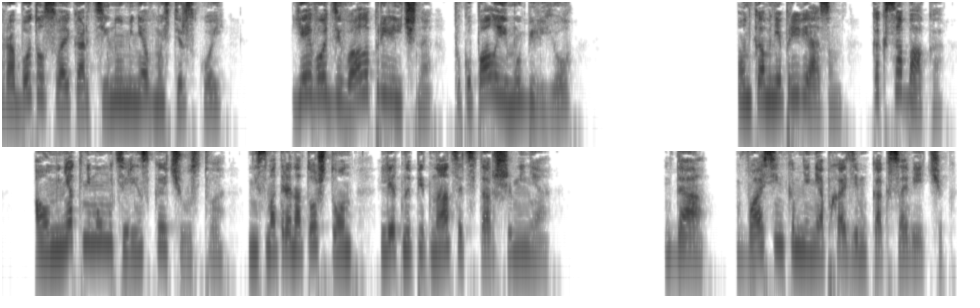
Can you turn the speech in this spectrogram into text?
работал свои картины у меня в мастерской. Я его одевала прилично, покупала ему белье. Он ко мне привязан, как собака, а у меня к нему материнское чувство — несмотря на то, что он лет на пятнадцать старше меня. Да, Васенька мне необходим как советчик.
